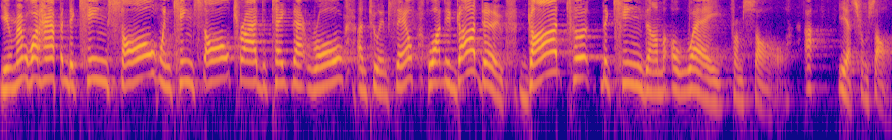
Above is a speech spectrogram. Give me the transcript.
You remember what happened to King Saul when King Saul tried to take that role unto himself? What did God do? God took the kingdom away from Saul. Uh, yes, from Saul.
